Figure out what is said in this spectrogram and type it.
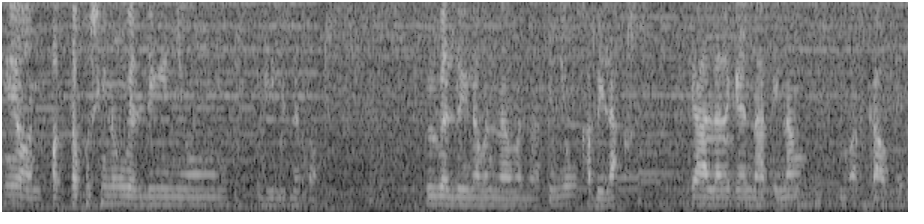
Ngayon, pagtapusin ng weldingin yung gilid na to, welding naman naman natin yung kabila. Kaya lalagyan natin ng marka ulit.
